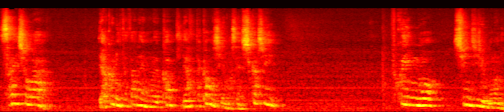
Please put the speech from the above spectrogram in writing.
最初は役に立たないものであったかもしれません。しかし福音を信じる者に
